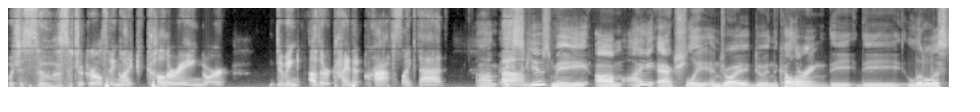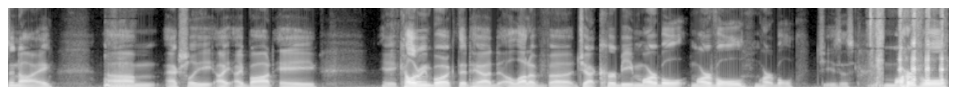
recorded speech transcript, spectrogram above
which is so such a girl thing, like coloring or doing other kind of crafts like that. Um, Um, excuse me. Um, I actually enjoy doing the coloring. The the littlest and I, Mm-hmm. um, actually, I, I bought a a coloring book that had a lot of uh, Jack Kirby Marvel Marvel Marvel Jesus Marvel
